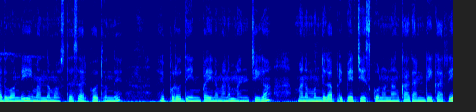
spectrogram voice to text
అదిగోండి ఈ మందం వస్తే సరిపోతుంది. ఇప్పుడు దీనిపైన మనం మంచిగా మనం ముందుగా ప్రిపేర్ చేసుకొని ఉన్నాం కదండి కర్రీ.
